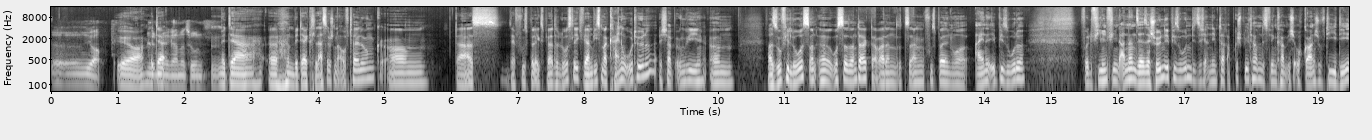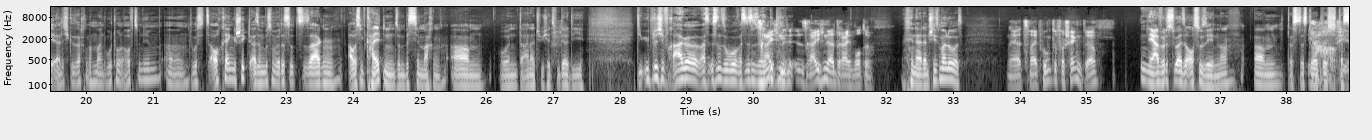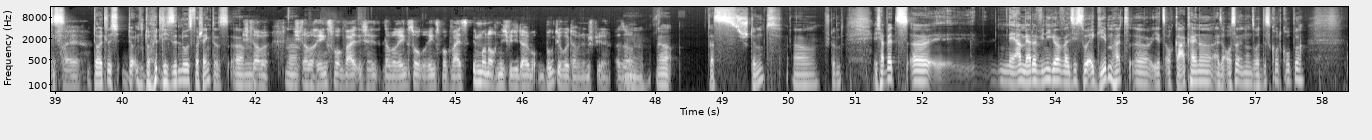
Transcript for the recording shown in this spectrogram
Äh, ja, Ja, mit der, gerne tun. mit der, äh, mit der klassischen Aufteilung, ähm, dass der Fußballexperte loslegt. Wir haben diesmal keine O-Töne. Ich habe irgendwie, ähm, war so viel los und, äh, Ostersonntag, da war dann sozusagen Fußball nur eine Episode von vielen, vielen anderen sehr, sehr schönen Episoden, die sich an dem Tag abgespielt haben. Deswegen kam ich auch gar nicht auf die Idee, ehrlich gesagt, nochmal einen O-Ton aufzunehmen. Äh, du hast jetzt auch keinen geschickt, also müssen wir das sozusagen aus dem Kalten so ein bisschen machen. Ähm, und da natürlich jetzt wieder die, die übliche Frage, was ist denn so, was ist denn so Es reichen, es reichen ja drei Worte. Na, dann schieß mal los. Naja, zwei Punkte verschenkt, ja. Ja, würdest du also auch so sehen, ne? Ähm, dass das Ja, deutlich, auf dass das deutlich, de deutlich sinnlos verschenkt ist. Ähm, Ich glaube, ja. ich glaube, Regensburg weiß, ich glaube, Regensburg, Regensburg weiß immer noch nicht, wie die da überhaupt einen Punkt geholt haben in dem Spiel. Also, Mhm. Ja, das stimmt. Äh, stimmt. Ich habe jetzt, äh, naja, mehr oder weniger, weil es sich so ergeben hat, äh, jetzt auch gar keine, also außer in unserer Discord-Gruppe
